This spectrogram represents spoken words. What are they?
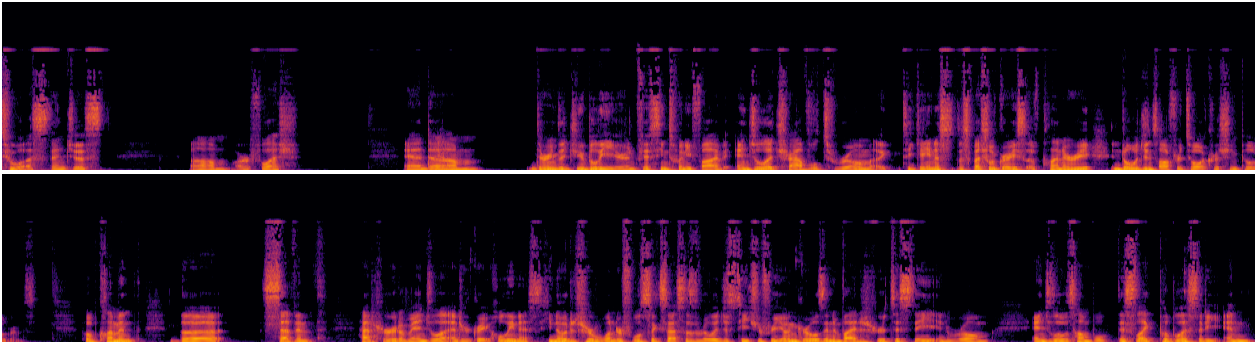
to us than just um, our flesh. And Yeah. um, during the Jubilee year in 1525, Angela traveled to Rome uh, to gain a, the special grace of plenary indulgence offered to all Christian pilgrims. Pope Clement the Seventh had heard of Angela and her great holiness. He noted her wonderful success as a religious teacher for young girls and invited her to stay in Rome. Angela was humble, disliked publicity, and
